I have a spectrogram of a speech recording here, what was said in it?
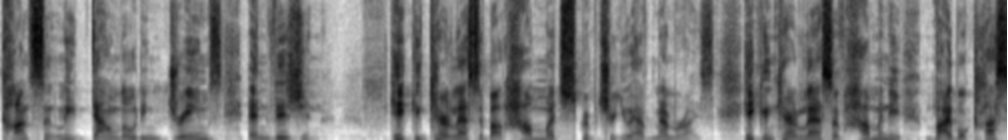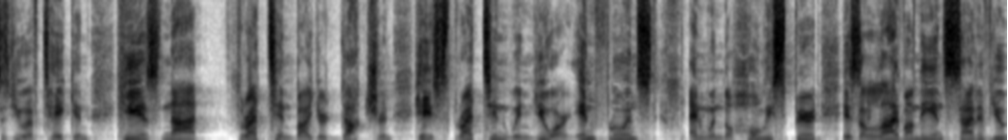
constantly downloading dreams and vision. He can care less about how much scripture you have memorized. He can care less of how many Bible classes you have taken. He is not threatened by your doctrine. He's threatened when you are influenced and when the Holy Spirit is alive on the inside of you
